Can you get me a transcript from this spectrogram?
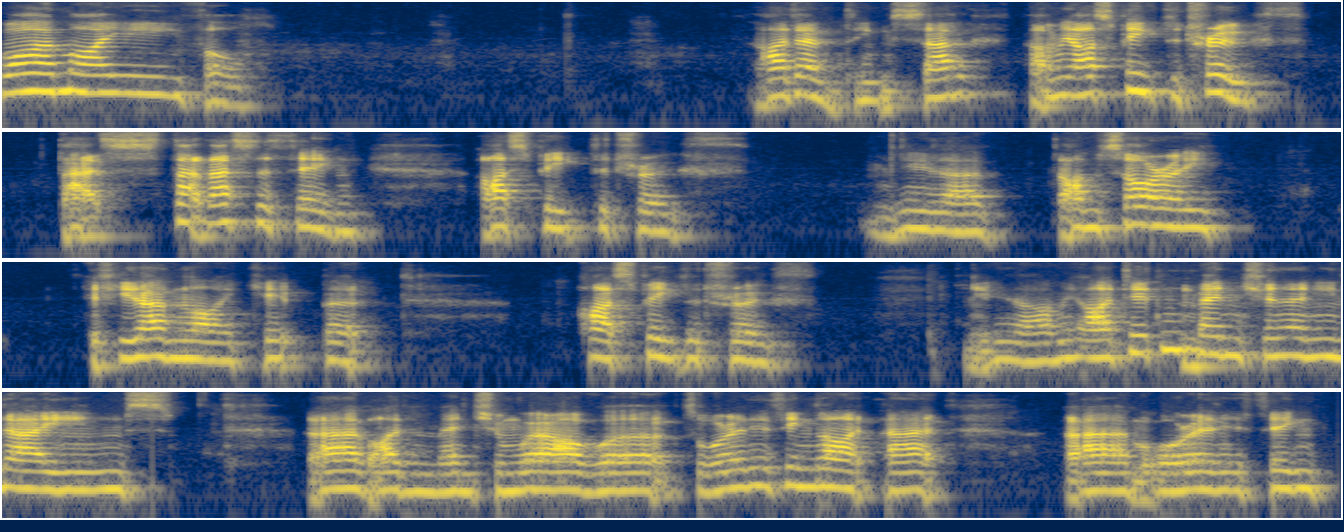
why am I evil? I don't think so. I mean, I speak the truth. That's that. That's the thing. I speak the truth. You know, I'm sorry if you don't like it, but I speak the truth. You know, I mean, I didn't mention any names. I didn't mention where I worked or anything like that, um, or anything.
